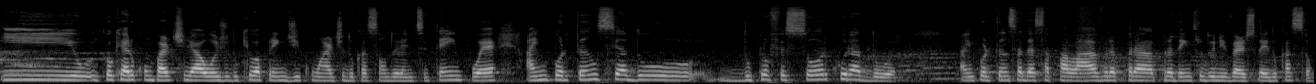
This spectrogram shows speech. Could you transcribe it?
e o que eu quero compartilhar hoje do que eu aprendi com arte e educação durante esse tempo é a importância do, do professor curador, a importância dessa palavra para dentro do universo da educação.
